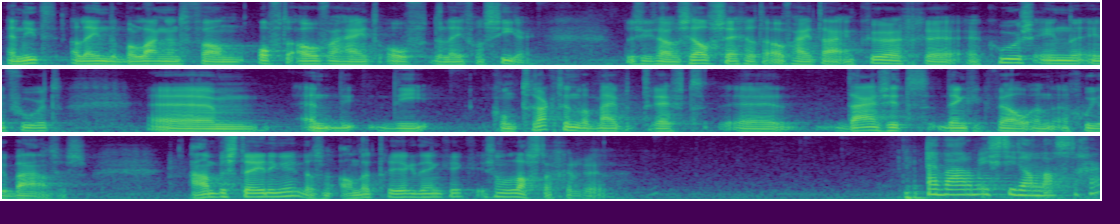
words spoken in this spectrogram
en niet alleen de belangen van of de overheid of de leverancier. Dus ik zou zelf zeggen dat de overheid daar een keurige eh, koers in, eh, in voert. Ehm, en die, die contracten wat mij betreft, eh, daar zit denk ik wel een, een goede basis. Aanbestedingen, dat is een ander traject denk ik, is een lastiger. En waarom is die dan lastiger?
